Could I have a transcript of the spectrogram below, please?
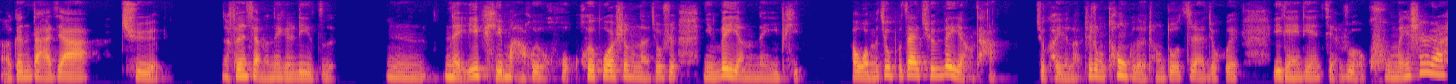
呃跟大家去分享的那个例子，嗯，哪一匹马会获会获胜呢？就是你喂养的那一匹啊，我们就不再去喂养它就可以了。这种痛苦的程度自然就会一点一点减弱。苦没事啊，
